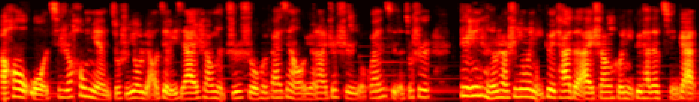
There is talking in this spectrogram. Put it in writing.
然后我其实后面就是又了解了一些哀伤的知识，我会发现哦原来这是有关系的，就是其实一定程度上是因为你对他的哀伤和你对他的情感，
